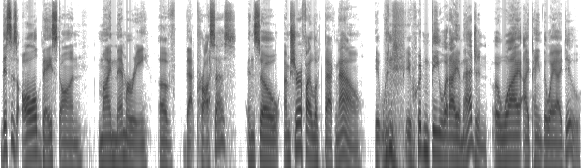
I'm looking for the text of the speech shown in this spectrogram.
This is all based on my memory of that process, and so I'm sure if I looked back now, it wouldn't it wouldn't be what I imagine or why I paint the way I do,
